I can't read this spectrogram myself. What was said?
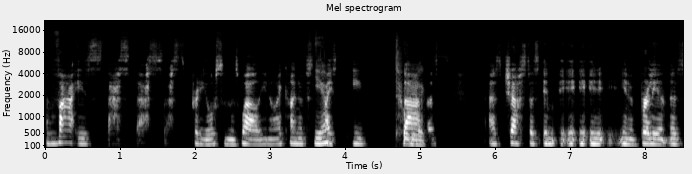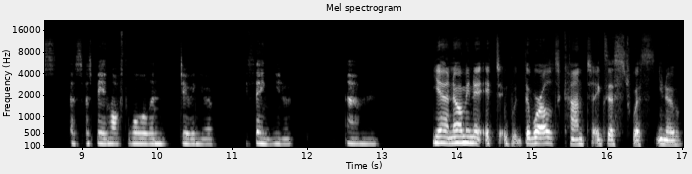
And that is that's that's that's pretty awesome as well. You know, I kind of yeah, I see totally. that as as just as in, in, in, you know brilliant as, as as being off the wall and doing your thing. You know. Um, yeah, no, I mean, it, it, the world can't exist with you know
